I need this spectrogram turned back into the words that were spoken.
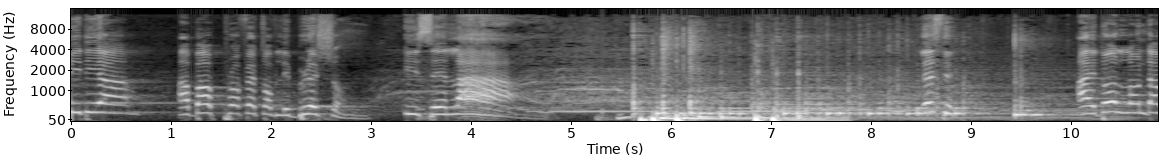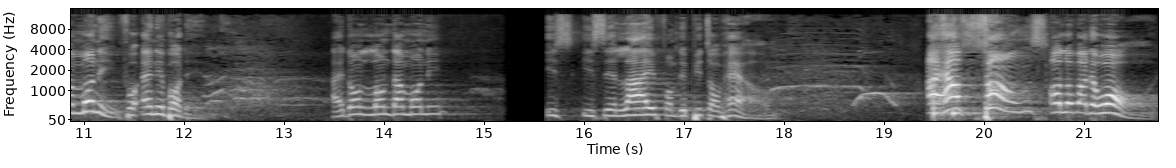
media about prophet of liberation is a lie. Listen, I don't launder money for anybody. I don't launder money. It's, it's a lie from the pit of hell. I have sons all over the world.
